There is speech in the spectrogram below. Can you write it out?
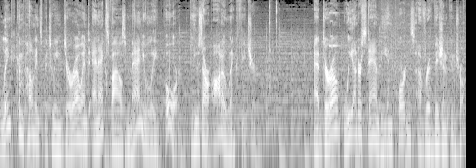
Link components between Duro and NX files manually or use our auto link feature. At Duro, we understand the importance of revision control.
